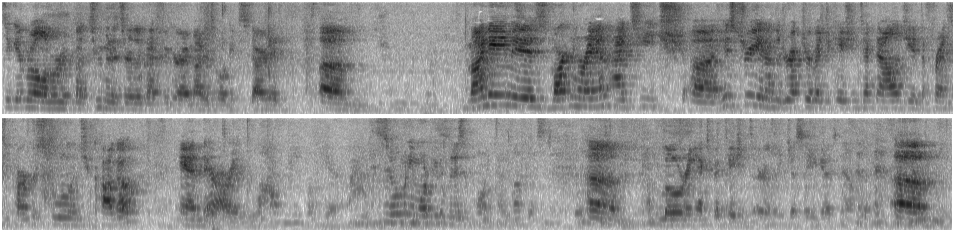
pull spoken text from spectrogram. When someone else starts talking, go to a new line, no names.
to get rolling, we're about two minutes early, but I figure I might as well get started. Um, my name is Martin Moran. I teach uh, history, and I'm the director of education technology at the Francis Parker School in Chicago. And there are a lot of people here. Wow, so many more people to disappoint. I love this. Um, I'm lowering expectations early, just so you guys know. Um,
